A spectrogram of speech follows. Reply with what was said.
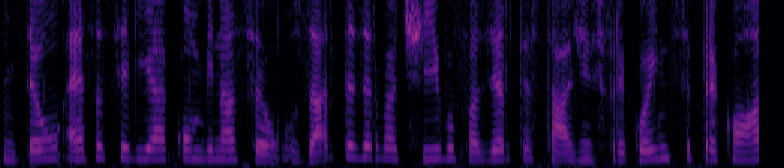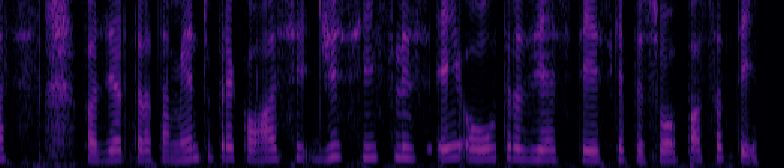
Então, é essa seria a combinação: usar preservativo, fazer testagens frequentes e precoces, fazer tratamento precoce de sífilis e outras ISTs que a pessoa possa ter.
